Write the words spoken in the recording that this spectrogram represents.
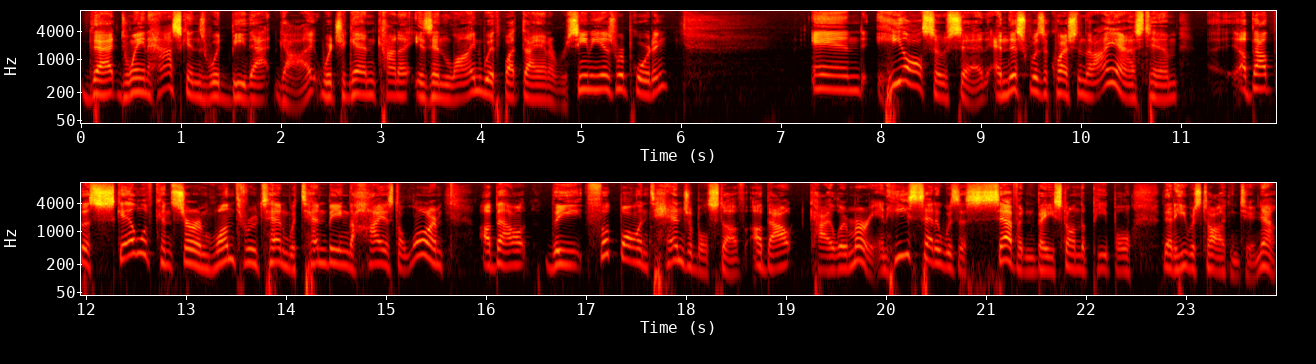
that Dwayne Haskins would be that guy, which again kind of is in line with what Dianna Russini is reporting. And he also said, and this was a question that I asked him uh, about the scale of concern 1 through 10, with 10 being the highest alarm, about the football intangible stuff about Kyler Murray. And he said it was a seven based on the people that he was talking to. Now,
